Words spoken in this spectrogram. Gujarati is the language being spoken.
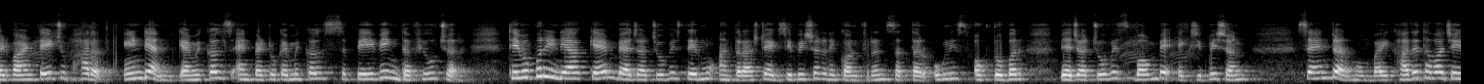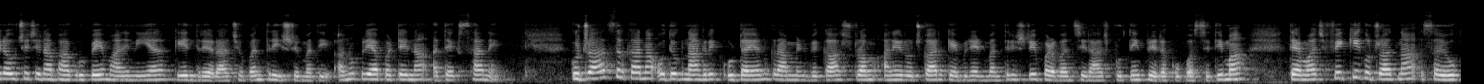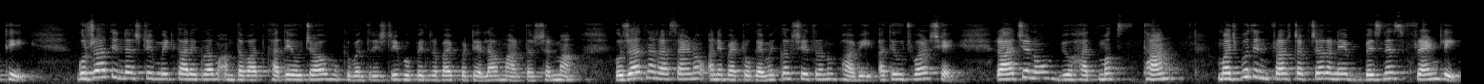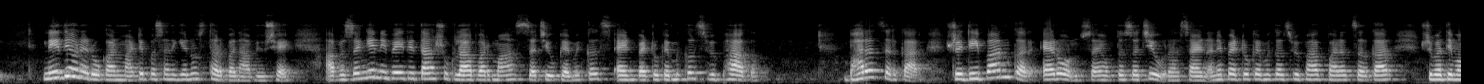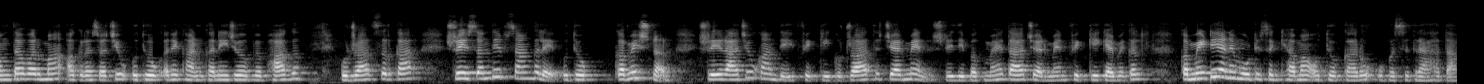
Advantage Bharat Indian chemicals and petrochemicals paving the future theme ઉપર ઇન્ડિયા કેમ્પ બે હજાર ચોવીસ તેરમું આંતરરાષ્ટ્રીય એક્ઝિબિશન અને કોન્ફરન્સ સત્તર ઓગણીસ ઓક્ટોબર બે હજાર ચોવીસ બોમ્બે એક્ઝિબિશન સેન્ટર મુંબઈ ખાતે થવા જઈ રહ્યું છે, જેના ભાગરૂપે માનનીય કેન્દ્રીય રાજ્યમંત્રી શ્રીમતી અનુપ્રિયા પટેલના અધ્યક્ષસ્થાને ગુજરાત સરકારના ઉદ્યોગ નાગરિક ઉડ્ડયન, ગ્રામીણ વિકાસ, શ્રમ અને રોજગાર કેબિનેટ મંત્રી શ્રી બળવંતસિંહ રાજપૂતની પ્રેરક ઉપસ્થિતિમાં તેમજ ફિક્કી ગુજરાતના સહયોગથી ગુજરાત ઇન્ડસ્ટ્રી મીટ કાર્યક્રમ અમદાવાદ ખાતે યોજાયો. મુખ્યમંત્રી શ્રી ભૂપેન્દ્રભાઈ પટેલના માર્ગદર્શનમાં ગુજરાતના રસાયણો અને પેટ્રોકેમિકલ ક્ષેત્રનું ભાવિ અતિ ઉજ્જવળ છે. રાજ્યનું વ્યૂહાત્મક સ્થાન, મજબૂત ઇન્ફ્રાસ્ટ્રક્ચર અને બિઝનેસ ફ્રેન્ડલી નિધિ અને રોકાણ માટે પસંદગીનું સ્થળ બનાવ્યું છે. આ પ્રસંગે નિવેદિતા શુક્લા વર્મા, સચિવ કેમિકલ્સ એન્ડ પેટ્રોકેમિકલ્સ વિભાગ, ભારત સરકાર, શ્રી દીપાંકર એરોન, સંયુક્ત સચિવ, રસાયણ અને પેટ્રોકેમિકલ્સ વિભાગ, ભારત સરકાર, શ્રીમતી મમતા વર્મા, અગ્ર સચિવ, ઉદ્યોગ અને ખાણ ખનીજ વિભાગ, ગુજરાત સરકાર, શ્રી સંદીપ સાંગલે, ઉદ્યોગ commissioner, Shri Rajiv Gandhi, FICCI Gujarat chairman, Shri Deepak Mehta, chairman FICCI chemical committee અને મોટી સંખ્યામાં ઉદ્યોગકારો ઉપસ્થિત રહ્યા હતા.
